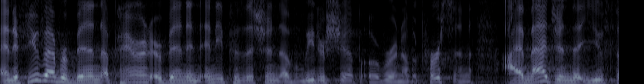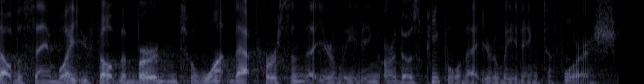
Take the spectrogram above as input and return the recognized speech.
And if you've ever been a parent or been in any position of leadership over another person, I imagine that you felt the same way. You felt the burden to want that person that you're leading or those people that you're leading to flourish.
